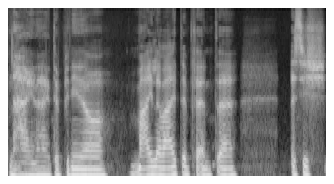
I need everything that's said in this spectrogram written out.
Nein, nein, da bin ich ja meilenweit entfernt. Äh, es ist,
